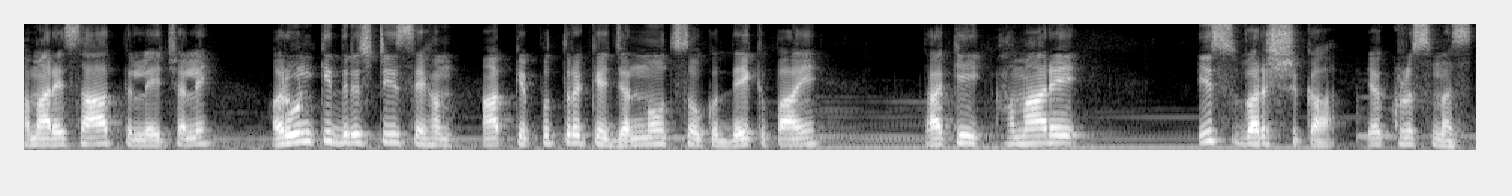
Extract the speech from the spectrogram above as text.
हमारे साथ ले चलें और उनकी दृष्टि से हम आपके पुत्र के जन्मोत्सव को देख पाए ताकि हमारे इस वर्ष का या क्रिसमस,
